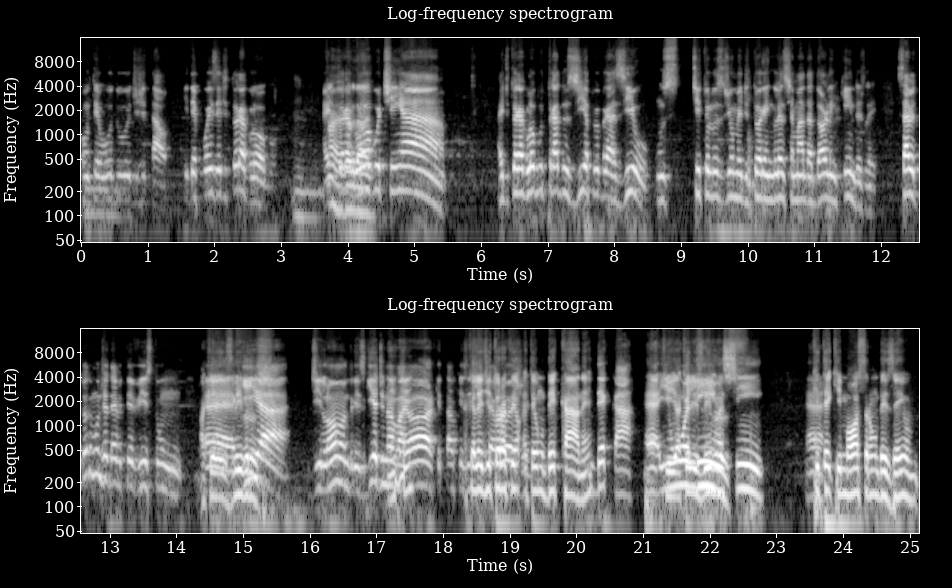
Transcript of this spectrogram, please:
conteúdo digital. E depois Editora Globo. A Ah, é Editora. Globo tinha. A Editora Globo traduzia para o Brasil uns títulos de uma editora inglesa chamada Dorling Kindersley. Sabe, todo mundo já deve ter visto um Aqueles é, livros. guia de Londres, guia de Nova Uhum. York e tal, que existe Aquela editora que tem, tem um DK, né? DK. É, Que e um olhinho assim. É. Que, tem, que mostra um desenho,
